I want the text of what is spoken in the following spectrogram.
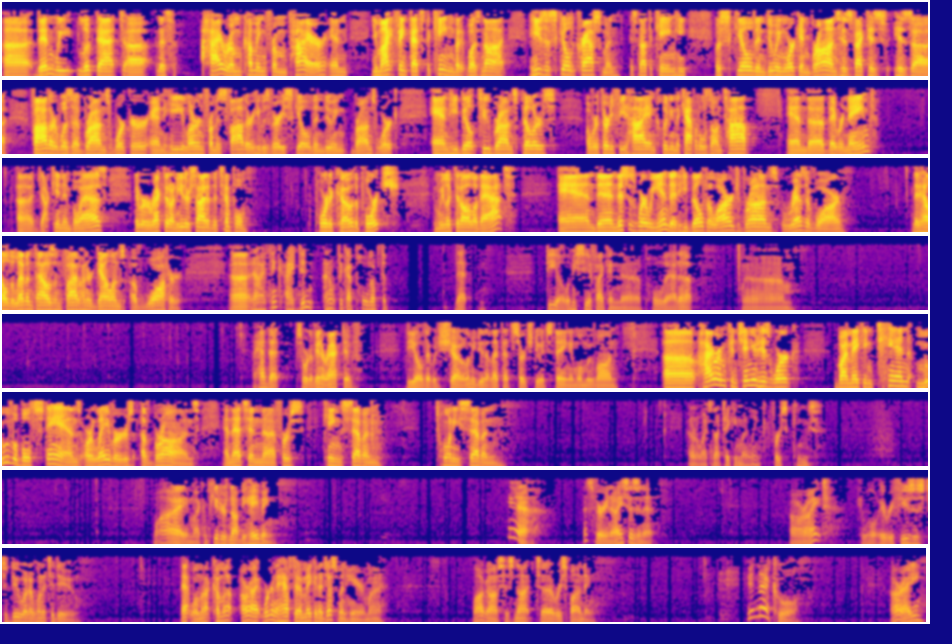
Uh, then we looked at uh, this Hiram coming from Tyre, and you might think that's the king, but it was not. He's a skilled craftsman. It's not the king. He was skilled in doing work in bronze. In fact, his his uh, father was a bronze worker, and he learned from his father. He was very skilled in doing bronze work, and he built two bronze pillars over 30 feet high, including the capitals on top and uh, they were named uh, Jachin and Boaz. They were erected on either side of the temple portico, the porch, and we looked at all of that. And then this is where we ended. He built a large bronze reservoir that held 11,500 gallons of water. Uh, now I think I didn't. I don't think I pulled up the that deal. Let me see if I can uh, pull that up. Um, I had that sort of interactive deal that would show. Let me do that. Let that search do its thing, and we'll move on. Uh, Hiram continued his work by making ten movable stands or lavers of bronze, and that's in uh, 1 Kings seven twenty-seven. I don't know why it's not taking my link. First Kings. Why? My computer's not behaving. Yeah, that's very nice, isn't it? All right. It, will, it refuses to do what I want it to do. That will not come up. All right, we're going to have to make an adjustment here. My Logos is not uh, responding. Isn't that cool? All righty.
